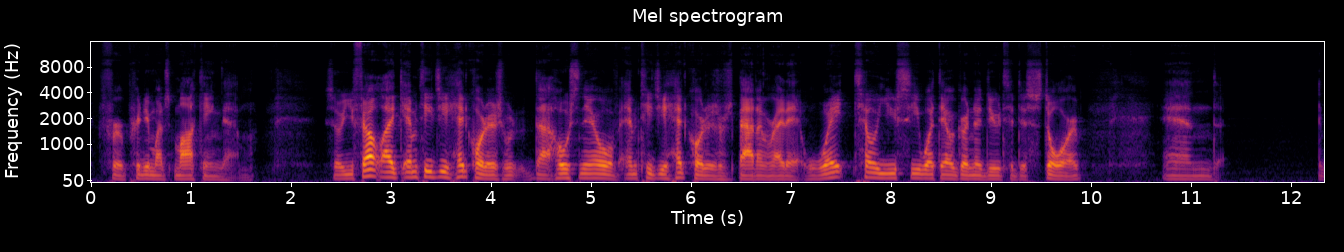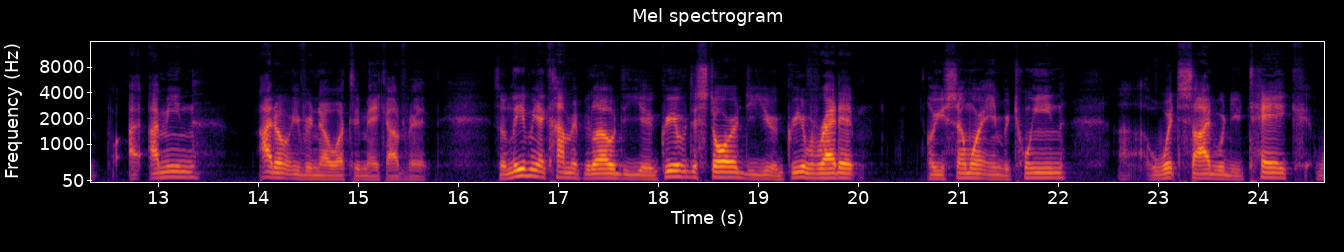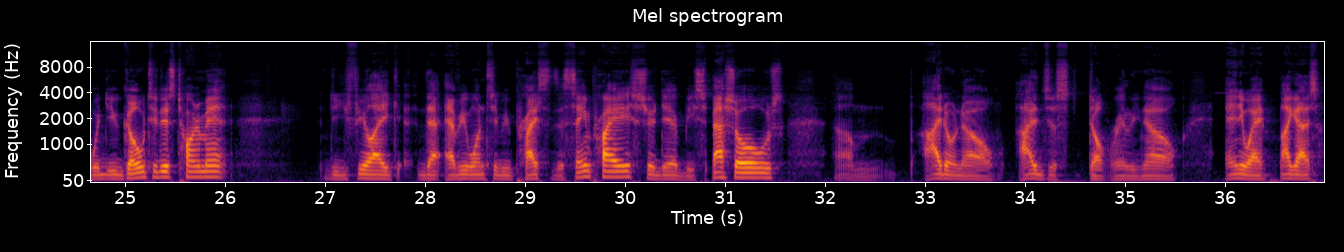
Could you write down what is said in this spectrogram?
for pretty much mocking them. So you felt like MTG headquarters, that host scenario of MTG headquarters was bad on Reddit. Wait till you see what they were going to do to this store. And I, I mean, I don't even know what to make out of it. So leave me a comment below. Do you agree with the store? Do you agree with Reddit? Are you somewhere in between? Uh, which side would you take? Would you go to this tournament? Do you feel like that everyone should be priced at the same price? Should there be specials? Um, I don't know. I just don't really know. Anyway, bye guys.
